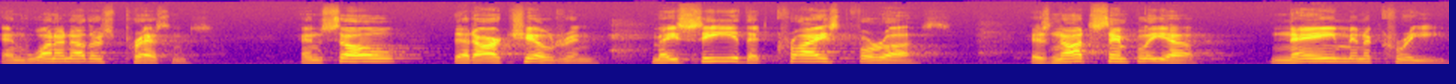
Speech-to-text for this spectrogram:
in one another's presence, and so that our children may see that Christ for us is not simply a name in a creed,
